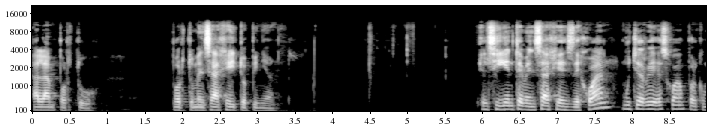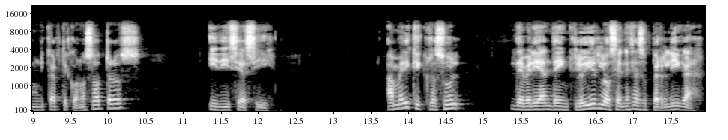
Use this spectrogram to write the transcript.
Alan, por tu, por tu mensaje y tu opinión. El siguiente mensaje es de Juan. Muchas gracias Juan por comunicarte con nosotros. Y dice así. América y Cruz Azul deberían de incluirlos en esa Superliga,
